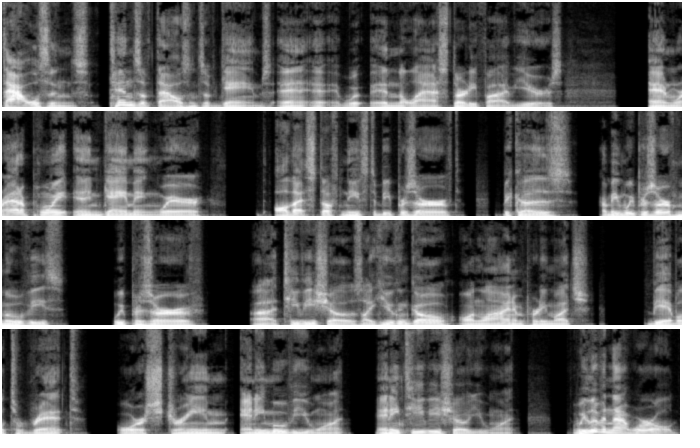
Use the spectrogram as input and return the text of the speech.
Thousands, tens of thousands of games in, the last 35 years. And we're at a point in gaming where all that stuff needs to be preserved because, I mean, we preserve movies, we preserve uh, TV shows. Like you can go online and pretty much be able to rent or stream any movie you want, any TV show you want. We live in that world.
